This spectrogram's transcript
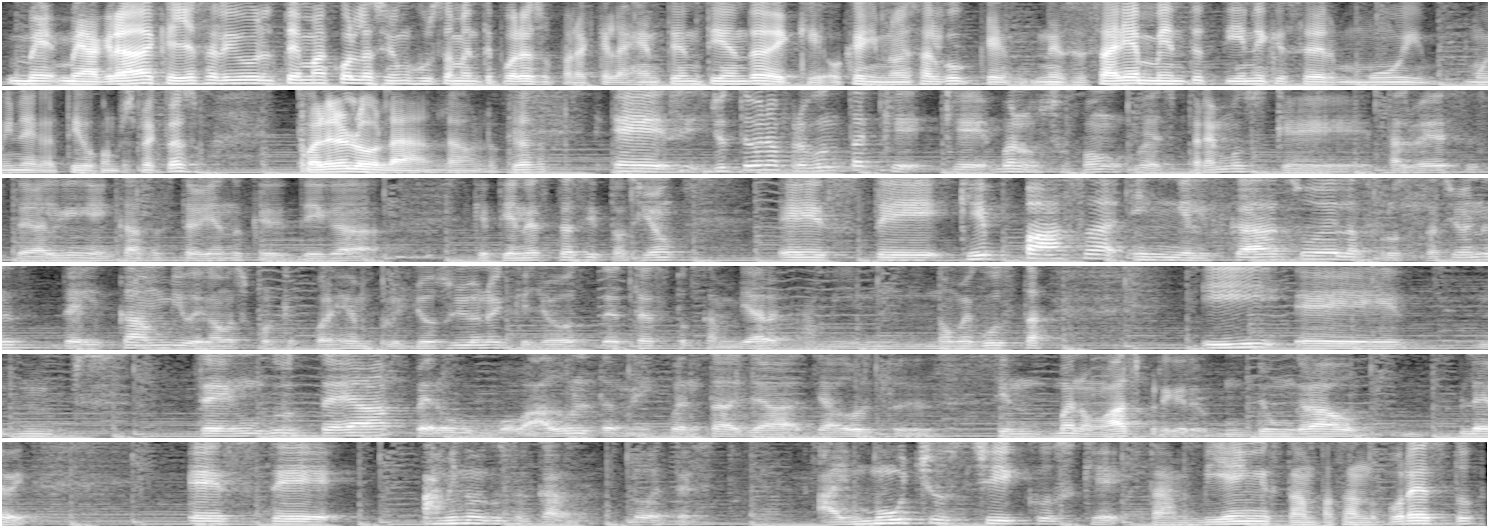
me, me, agrada que haya salido el tema colación justamente por eso, para que la gente entienda de que, ok, no es algo que necesariamente tiene que ser muy, muy negativo con respecto a eso. ¿Cuál era lo, la, lo que ibas a... Eh, sí, yo tengo una pregunta que, que, bueno, supongo, esperemos que tal vez este, alguien en casa esté viendo que diga que tiene esta situación. Este, ¿qué pasa en el caso de las frustraciones del cambio, digamos? Porque, por ejemplo, yo soy uno que yo detesto cambiar, a mí no me gusta. Y eh, tengo TEA, pero adulta, me di cuenta ya, ya adulto, sin, bueno, Asperger, de un grado leve. Este, a mí no me gusta el cambio, lo detesto. Hay muchos chicos que también están pasando por esto,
